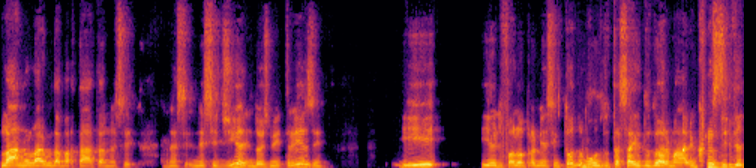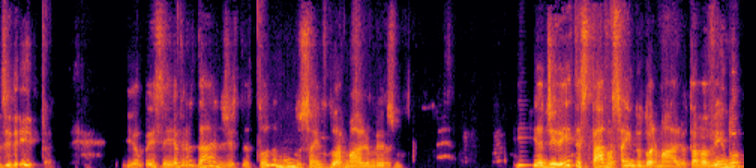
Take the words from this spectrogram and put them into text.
Lá no Largo da Batata, nesse nesse, nesse dia, em 2013, e, e ele falou para mim assim: todo mundo está saindo do armário, inclusive a direita. E eu pensei: é verdade, está todo mundo saindo do armário mesmo. E a direita estava saindo do armário, estava vendo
